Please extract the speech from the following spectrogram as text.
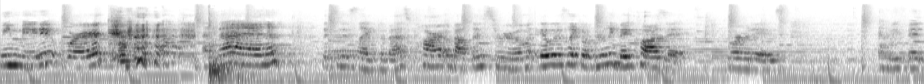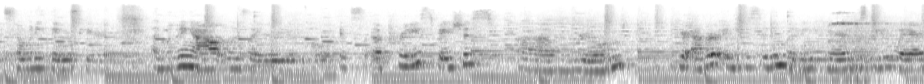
we made it work. and then, this is like the best part about this room. It was like a really big closet, where it is. And we fit so many things here. And moving out was like really difficult. It's a pretty spacious uh, room. If you're ever interested in living here, just be aware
